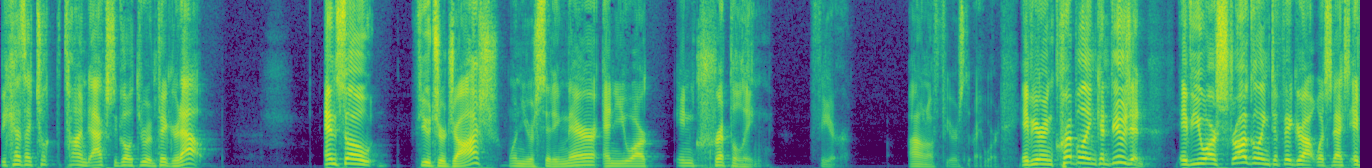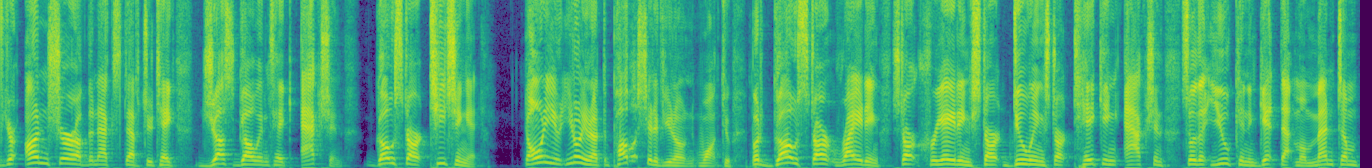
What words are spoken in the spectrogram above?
Because I took the time to actually go through and figure it out. And so, future Josh, when you're sitting there and you are in crippling fear, I don't know if fear is the right word. If you're in crippling confusion, if you are struggling to figure out what's next, if you're unsure of the next steps to take, just go and take action. Go start teaching it. Don't even, you don't even have to publish it if you don't want to, but go start writing, start creating, start doing, start taking action so that you can get that momentum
